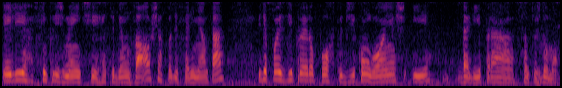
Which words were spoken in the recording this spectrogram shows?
ele simplesmente receber um voucher, poder se alimentar e depois ir para o aeroporto de Congonhas e dali para Santos Dumont,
